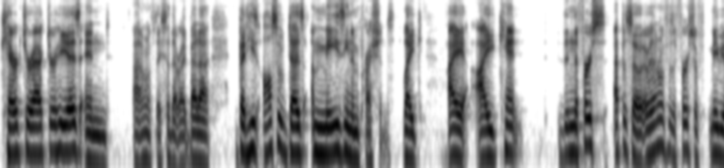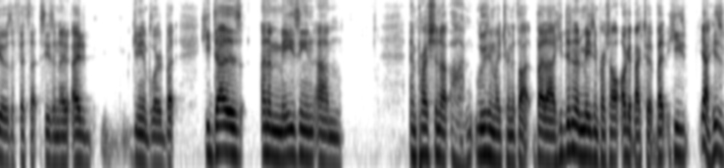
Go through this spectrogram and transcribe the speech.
character actor he is and i don't know if they said that right but uh but he's also does amazing impressions. Like i i can't in the first episode, or I don't know if it was the first or maybe it was the fifth e- season. I, I getting it blurred, but he does an amazing um, impression of. Oh, I'm losing my train of thought, but uh, he did an amazing impression. I'll, I'll get back to it, but he, yeah, he's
